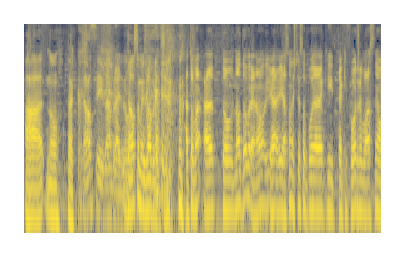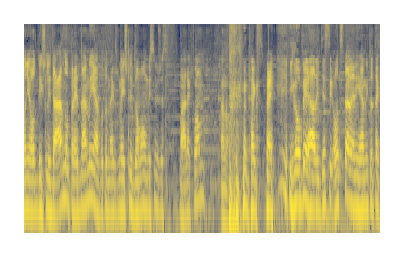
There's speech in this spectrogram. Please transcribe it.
a no, tak... Dal si jej zabrať, no. Dal som jej zabrať. A to, ma- a to no dobre, no, ja, ja som ešte chcel povedať taký, taký for, že vlastne oni odišli dávno pred nami a potom, jak sme išli domov, myslím, že s Marekom, Áno. tak sme ich obiehali, kde si odstavení a mi to tak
